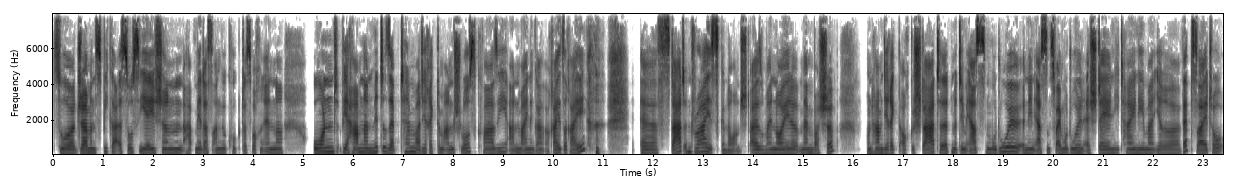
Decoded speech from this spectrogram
zur German Speaker Association, habe mir das angeguckt das Wochenende Und wir haben dann Mitte September direkt im Anschluss quasi an meine Reiserei äh, Start and Rise gelauncht, also mein neue Membership und haben direkt auch gestartet mit dem ersten Modul. In den ersten zwei Modulen erstellen die Teilnehmer ihre Webseite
